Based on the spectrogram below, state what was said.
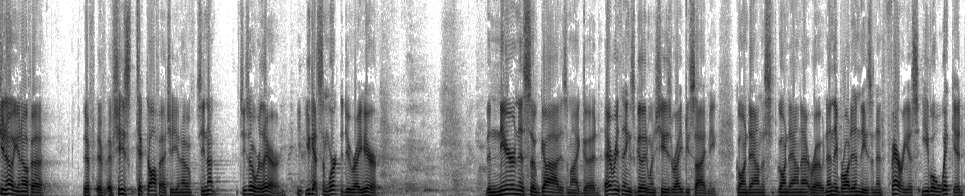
you know, you know, if, a, if, if, if she's ticked off at you, you know, she's not, she's over there. You, you got some work to do right here. The nearness of God is my good. Everything's good when she's right beside me going down, this, going down that road. And then they brought in these nefarious, evil, wicked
